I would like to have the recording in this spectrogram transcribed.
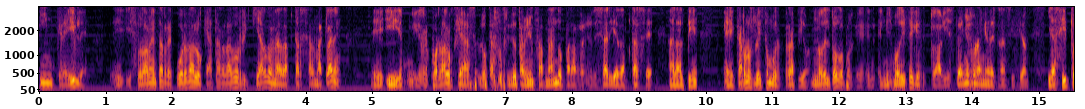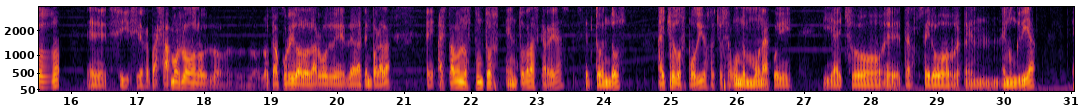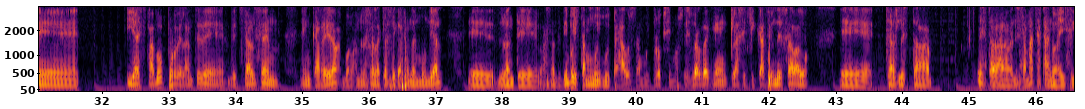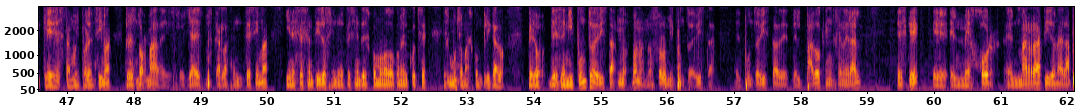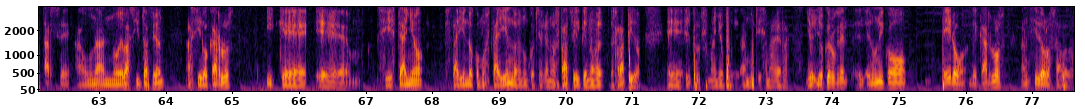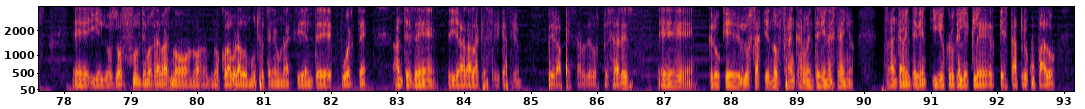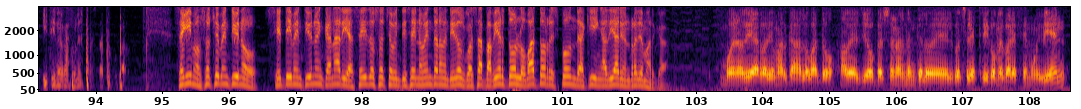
increíble. Y, y solamente recuerda lo que ha tardado Ricciardo en adaptarse al McLaren. Eh, y, y, recuerda lo que, ha, lo que ha sufrido también Fernando para regresar y adaptarse al Alpine. Eh, Carlos lo hizo muy rápido, no del todo, porque él mismo dice que todavía este año es un año de transición. Y así todo, eh, si, si, repasamos lo, que ha ocurrido a lo largo de, de la temporada, eh, ha estado en los puntos en todas las carreras, excepto en dos. Ha hecho dos podios, ha hecho segundo en Mónaco y, y ha hecho eh, tercero en, en Hungría. Eh, y ha estado por delante de, Charles en, carrera, bueno, al menos en la clasificación del Mundial, eh, durante bastante tiempo y están muy, muy pegados, están muy próximos. Es verdad que en clasificación de sábado eh, Charles le está, le está, está machacando, ahí sí que está muy por encima, pero es normal, eso ya es buscar la centésima y en ese sentido, si no te sientes cómodo con el coche, es mucho más complicado. Pero desde mi punto de vista, bueno, no solo mi punto de vista, el punto de vista del paddock en general, es que eh, el mejor, el más rápido en adaptarse a una nueva situación ha sido Carlos y que eh, si este año está yendo como está yendo en un coche que no es fácil, que no es rápido, eh, el próximo año puede dar muchísima guerra. Yo, creo que el, único pero de Carlos han sido los sábados. y en los dos últimos, además, no, no, ha colaborado mucho tener un accidente fuerte antes de llegar a la clasificación. Pero a pesar de los pesares, eh, creo que lo está haciendo francamente bien este año, francamente bien, y yo creo que Leclerc está preocupado y tiene razones para estar preocupado. Seguimos, 8 y 21, 7 y 21 en Canarias, 628 26 90 92, WhatsApp abierto, Lobato responde aquí en A Diario en Radio Marca. Buenos días, Radio Marca, Lobato. A ver, yo personalmente lo del coche eléctrico me parece muy bien,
